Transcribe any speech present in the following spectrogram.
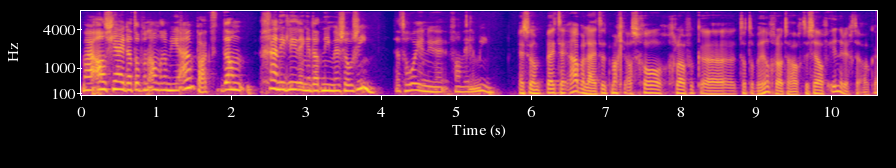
Maar als jij dat op een andere manier aanpakt, dan gaan die leerlingen dat niet meer zo zien. Dat hoor je nu van Willemien. En zo'n PTA-beleid, dat mag je als school, geloof ik, uh, tot op een heel grote hoogte zelf inrichten ook, hè?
